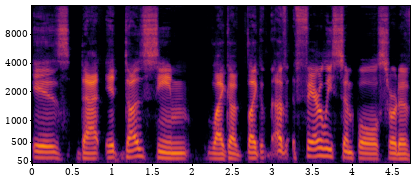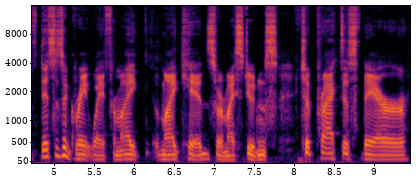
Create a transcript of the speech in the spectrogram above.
is that it does seem like a like a fairly simple sort of this is a great way for my my kids or my students to practice their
